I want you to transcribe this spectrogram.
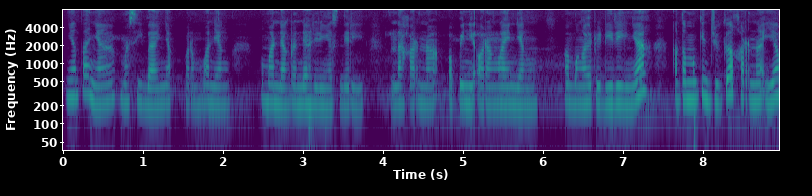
Nyatanya, masih banyak perempuan yang memandang rendah dirinya sendiri, entah karena opini orang lain yang mempengaruhi dirinya, atau mungkin juga karena ia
